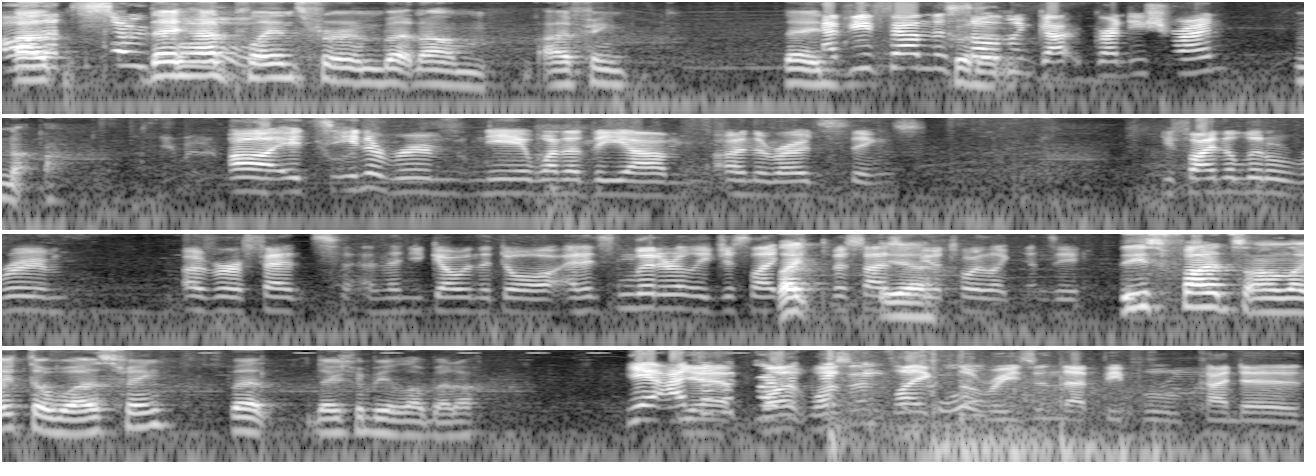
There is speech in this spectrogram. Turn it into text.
Oh, Uh, that's so They cool. had plans for him, but um, I think they Have you found the couldn't. Solomon Gu- Grundy Shrine? No. Uh, it's in a room near one of the um on the roads things. You find a little room over a fence, and then you go in the door, and it's literally just like, Like, the size yeah. of your toilet, Kenzie. These fights aren't like the worst thing, but they could be a lot better. Yeah, I yeah, thought the wa- wasn't like cool. the reason that people kind of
